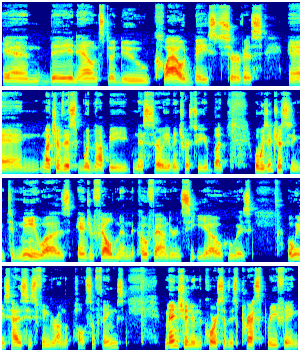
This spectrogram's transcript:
and they announced a new cloud based service. And much of this would not be necessarily of interest to you, but what was interesting to me was Andrew Feldman, the co founder and CEO, who is, always has his finger on the pulse of things mentioned in the course of this press briefing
